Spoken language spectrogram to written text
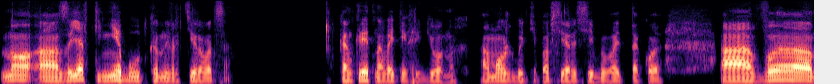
но а, заявки не будут конвертироваться конкретно в этих регионах. А может быть и по всей России бывает такое. А в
